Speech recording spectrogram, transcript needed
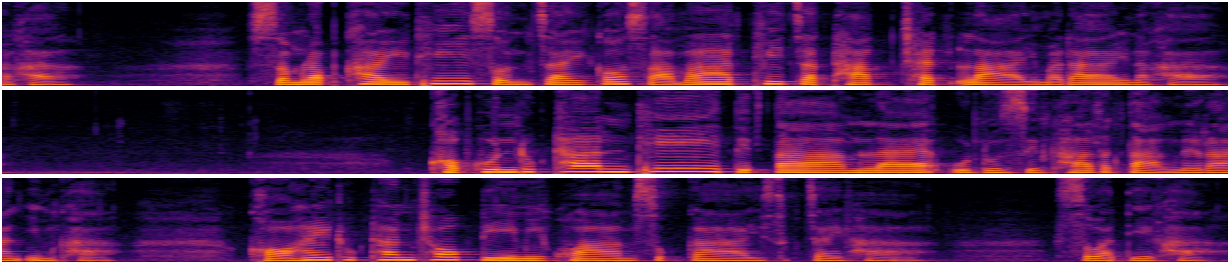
นะคะสำหรับใครที่สนใจก็สามารถที่จะทักแชทไลน์มาได้นะคะ ขอบคุณทุกท่านที่ติดตามและอุดหนุนสินค้าต่างๆ ในร้านอิ่มค่ะ ขอให้ทุกท่านโชคดีมีความสุขกายสุขใจค่ะ สวัสดีค่ะ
